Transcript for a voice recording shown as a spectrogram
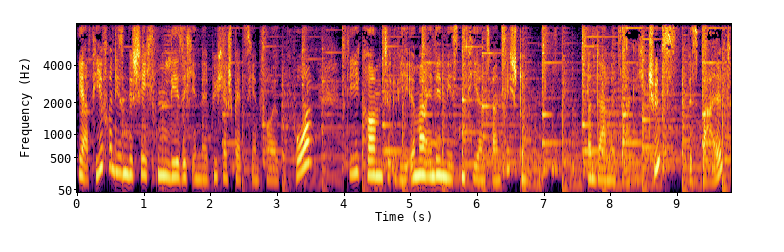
Ja, vier von diesen Geschichten lese ich in der Bücherspätzchen-Folge vor. Die kommt wie immer in den nächsten 24 Stunden. Und damit sage ich Tschüss, bis bald,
